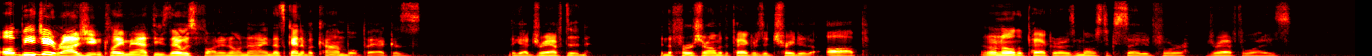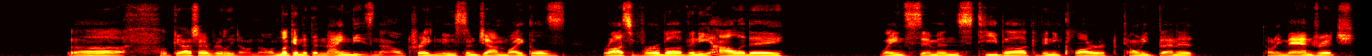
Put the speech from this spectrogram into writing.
Oh, BJ Raji and Clay Matthews. That was fun in 09. That's kind of a combo pack because they got drafted in the first round, but the Packers had traded up. I don't know the Packer I was most excited for draft wise. Uh, oh gosh, I really don't know. I'm looking at the 90s now. Craig Newsome, John Michels, Ross Verba, Vonnie Holliday, Wayne Simmons, T Buck, Vinny Clark, Tony Bennett, Tony Mandarich,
